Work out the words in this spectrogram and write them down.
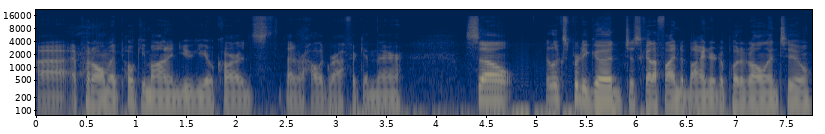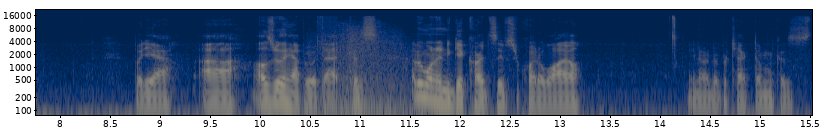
uh, I put all my Pokemon and Yu-Gi-Oh cards that are holographic in there. So it looks pretty good. Just gotta find a binder to put it all into. But yeah, uh, I was really happy with that because I've been wanting to get card sleeves for quite a while. You know, to protect them because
